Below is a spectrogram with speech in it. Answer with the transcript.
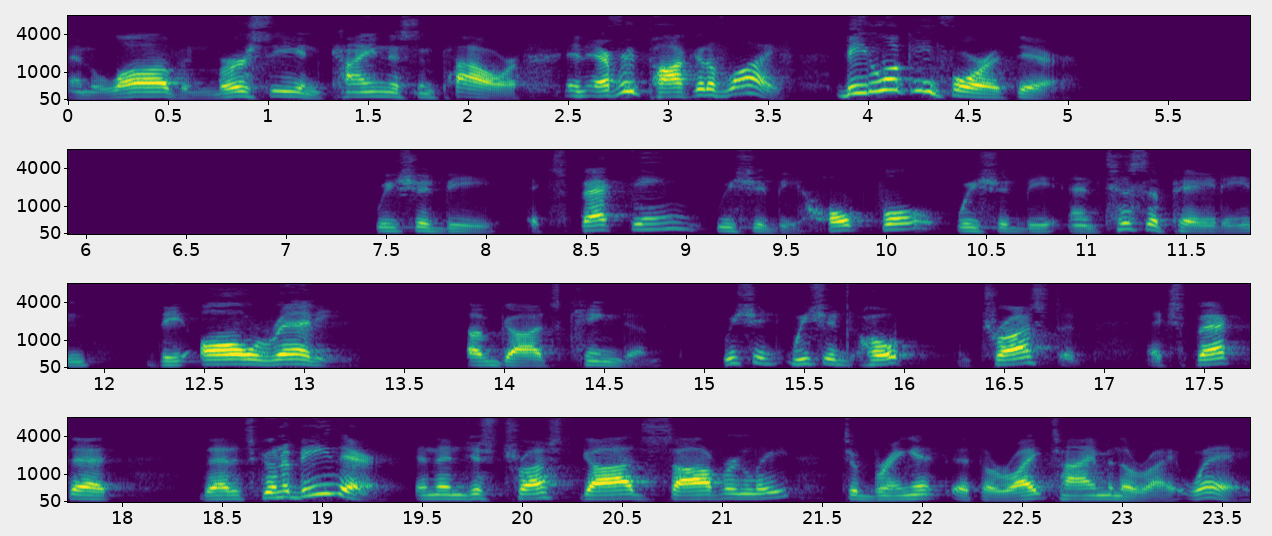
and love and mercy and kindness and power in every pocket of life. Be looking for it there. We should be expecting, we should be hopeful, we should be anticipating the already of God's kingdom. We should, we should hope, and trust, and expect that, that it's going to be there. And then just trust God sovereignly to bring it at the right time in the right way.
